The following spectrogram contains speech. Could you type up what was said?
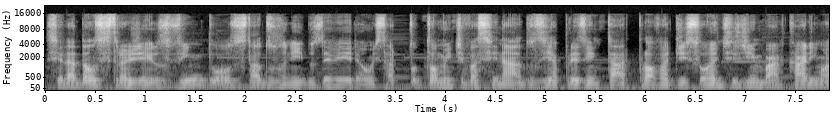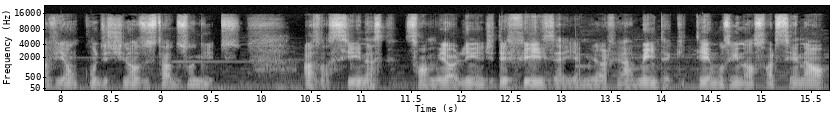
Cidadãos estrangeiros vindo aos Estados Unidos deverão estar totalmente vacinados e apresentar prova disso antes de embarcar em um avião com destino aos Estados Unidos. As vacinas são a melhor linha de defesa e a melhor ferramenta que temos em nosso arsenal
